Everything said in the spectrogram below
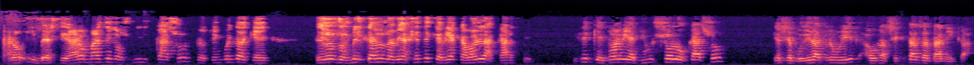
Claro, investigaron más de 2.000 casos, pero ten en cuenta que de esos 2.000 casos había gente que había acabado en la cárcel. Dice que no había ni un solo caso que se pudiera atribuir a una secta satánica.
